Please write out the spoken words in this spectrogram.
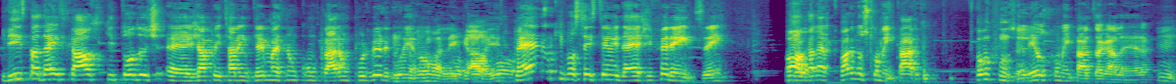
Lista 10 carros que todos é, já pensaram em ter, mas não compraram por vergonha. Boa, Pô, legal. boa, boa. Espero que vocês tenham ideias diferentes, hein? Ó, galera, vai nos comentários. Como que funciona? Lê os comentários da galera, Hum.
